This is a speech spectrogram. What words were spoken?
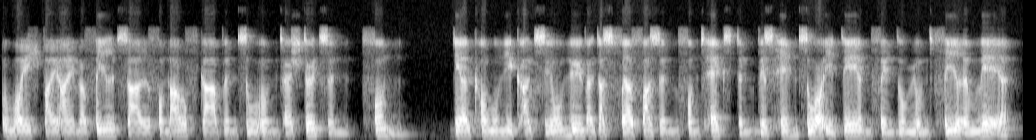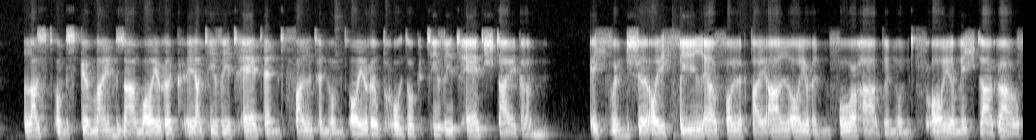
um euch bei einer Vielzahl von Aufgaben zu unterstützen, von der Kommunikation über das Verfassen von Texten bis hin zur Ideenfindung und vielem mehr. Lasst uns gemeinsam eure Kreativität entfalten und eure Produktivität steigern. Ich wünsche euch viel Erfolg bei all euren Vorhaben und freue mich darauf,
